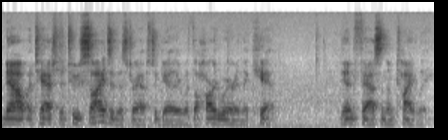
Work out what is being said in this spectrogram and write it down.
Now attach the two sides of the straps together with the hardware in the kit. Then fasten them tightly.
